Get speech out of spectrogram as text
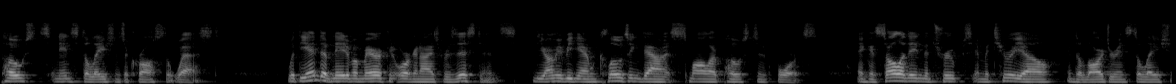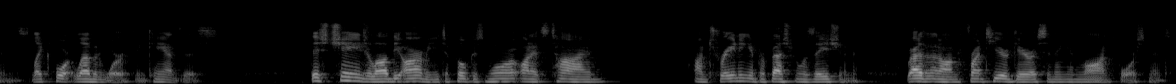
posts, and installations across the West. With the end of Native American organized resistance, the Army began closing down its smaller posts and forts, and consolidating the troops and materiel into larger installations, like Fort Leavenworth in Kansas. This change allowed the Army to focus more on its time on training and professionalization rather than on frontier garrisoning and law enforcement.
